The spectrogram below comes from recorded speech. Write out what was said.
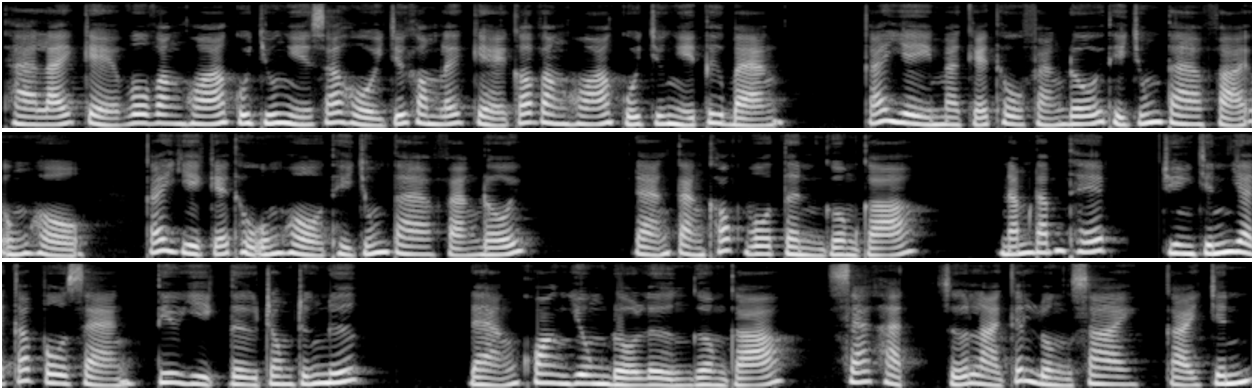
thà lấy kẻ vô văn hóa của chủ nghĩa xã hội chứ không lấy kẻ có văn hóa của chủ nghĩa tư bản. Cái gì mà kẻ thù phản đối thì chúng ta phải ủng hộ, cái gì kẻ thù ủng hộ thì chúng ta phản đối. Đảng tàn khốc vô tình gồm có nắm đấm thép, chuyên chính giai cấp vô sản, tiêu diệt từ trong trứng nước. Đảng khoan dung độ lượng gồm có sát hạch, sửa lại kết luận sai, cải chính,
